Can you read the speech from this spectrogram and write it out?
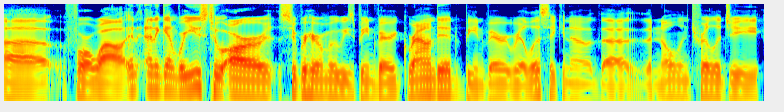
uh, for a while. And, and again, we're used to our superhero movies being very grounded, being very realistic. You know, the the Nolan trilogy,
